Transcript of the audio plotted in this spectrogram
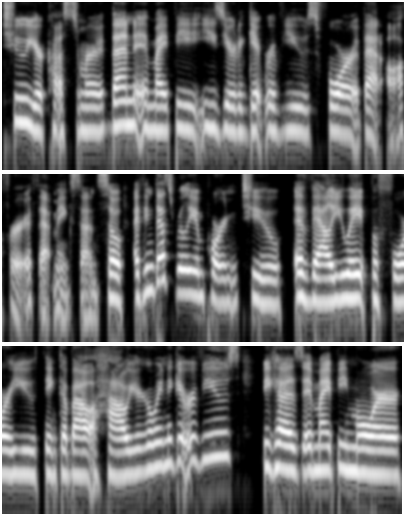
to your customer, then it might be easier to get reviews for that offer, if that makes sense. So I think that's really important to evaluate before you think about how you're going to get reviews because it might be more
